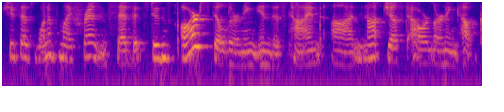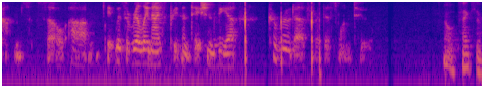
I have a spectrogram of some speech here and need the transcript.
She says, one of my friends said that students are still learning in this time, uh, not just our learning outcomes. So um, it was a really nice presentation via Karuta for this one too. Oh, thank you.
